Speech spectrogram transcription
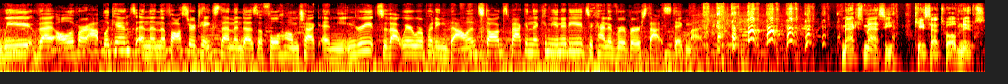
We vet all of our applicants and then the foster takes them and does a full home check and meet and greet. So that way we're putting balanced dogs back in the community to kind of reverse that stigma. Max Massey, KSAT 12 News.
